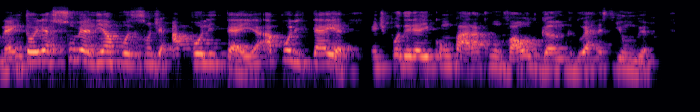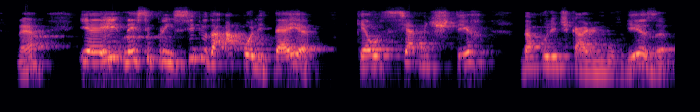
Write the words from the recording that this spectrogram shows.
Né? Então ele assume ali a posição de apoliteia. A politeia a gente poderia aí comparar com o Waldgang do Ernest Junger. Né? E aí, nesse princípio da apoliteia, que é o se abster da politicagem burguesa,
